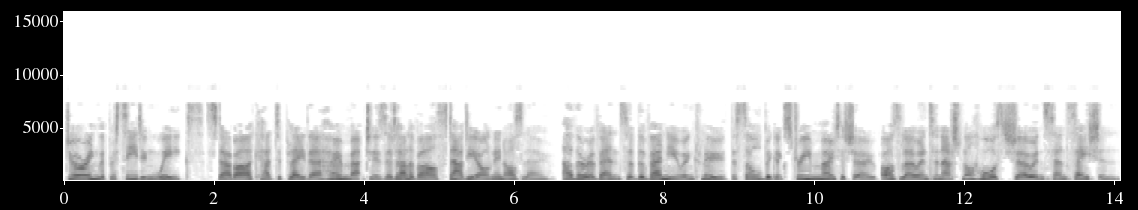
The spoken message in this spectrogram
During the preceding weeks, Stabæk had to play their home matches at Ullevål Stadion in Oslo. Other events at the venue include the Solberg Extreme Motor Show, Oslo International Horse Show and Sensation.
